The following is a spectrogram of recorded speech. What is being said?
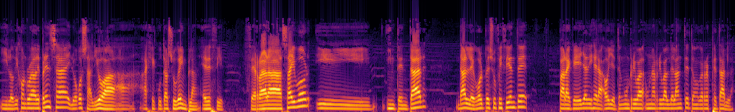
Y lo dijo en rueda de prensa y luego salió a, ejecutar su game plan. Es decir, cerrar a Cyborg y intentar darle golpe suficiente para que ella dijera, oye, tengo un rival, una rival delante, tengo que respetarla.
